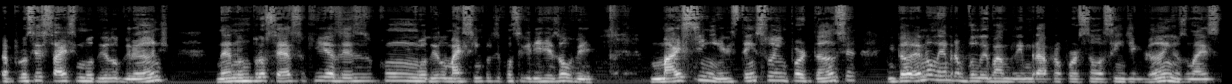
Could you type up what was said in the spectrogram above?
para processar esse modelo grande né, num processo que às vezes com um modelo mais simples eu conseguiria resolver. Mas sim, eles têm sua importância. Então, eu não lembro, vou lembrar a proporção assim de ganhos, mas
